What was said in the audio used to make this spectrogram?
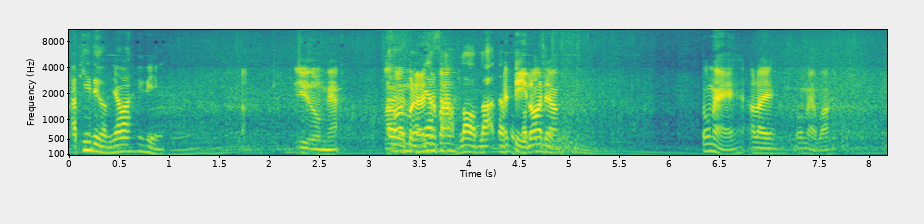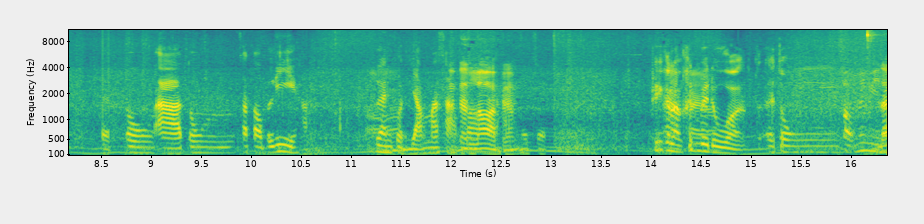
อะที่เดิมใช่ปะพี่ผิงที่ตรงเนี้ยรอดหมดแล้วใช่ปะ สามรอบละแต่ไอผมตีรอดยัง ตรงไหนอะไรตรงไหนวะตรงอ่าตรงสตรอเบอรี่ครับ เพื่อนกดย้ำมาสามจะรอดคนะไม่เจอพี่กำลังขึ้นไปดูอะไอ้ตรง เขาไม่มีได้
